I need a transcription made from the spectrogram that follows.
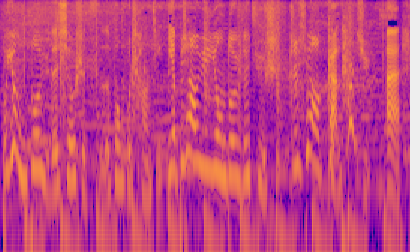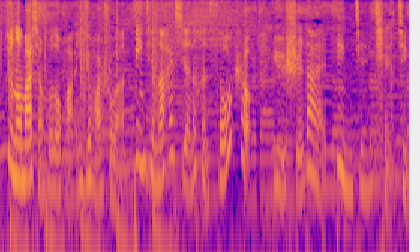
不用多余的修饰词丰富场景，也不需要运用多余的句式，只需要感叹句，哎，就能把想说的话一句话说完，并且呢还显得很 social，与时代并肩前进。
